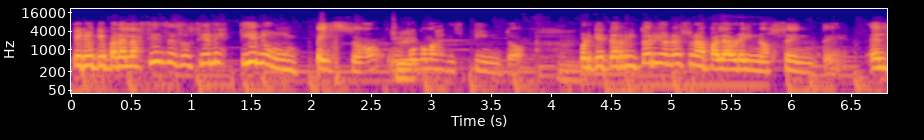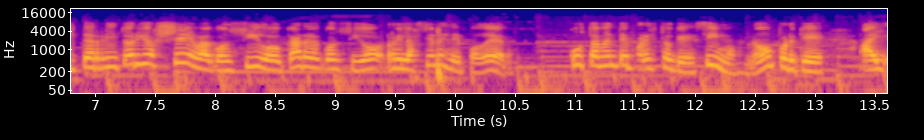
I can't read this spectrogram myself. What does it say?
pero que para las ciencias sociales tiene un peso un Sí. poco más distinto. Mm. Porque territorio no es una palabra inocente. El territorio lleva consigo, carga consigo relaciones de poder. Justamente por esto que decimos, ¿no? Porque hay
